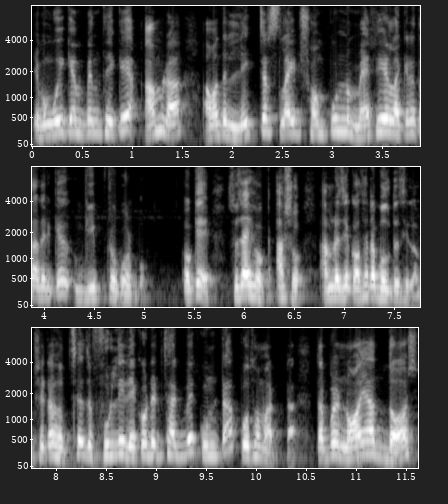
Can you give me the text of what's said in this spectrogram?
এবং ওই ক্যাম্পেইন থেকে আমরা আমাদের লেকচার স্লাইড সম্পূর্ণ ম্যাটেরিয়াল আকারে তাদেরকে গিফটও করব। ওকে সো যাই হোক, আসো। আমরা যে কথাটা বলতেছিলাম, সেটা হচ্ছে যে ফুললি রেকর্ডেড থাকবে কোনটা? প্রথম আটটা। তারপরে নয় আর দশ।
